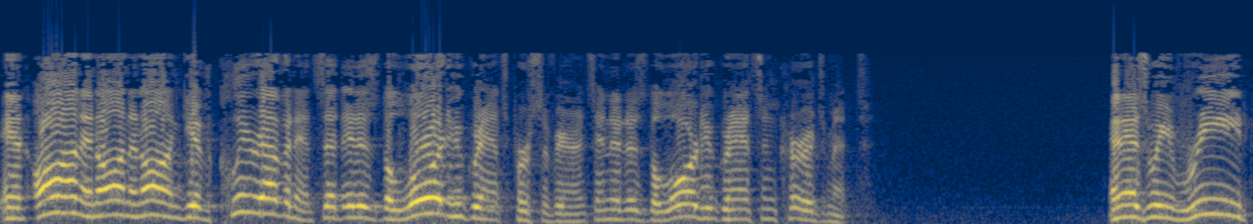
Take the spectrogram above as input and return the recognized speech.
and on and on and on give clear evidence that it is the Lord who grants perseverance and it is the Lord who grants encouragement. And as we read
